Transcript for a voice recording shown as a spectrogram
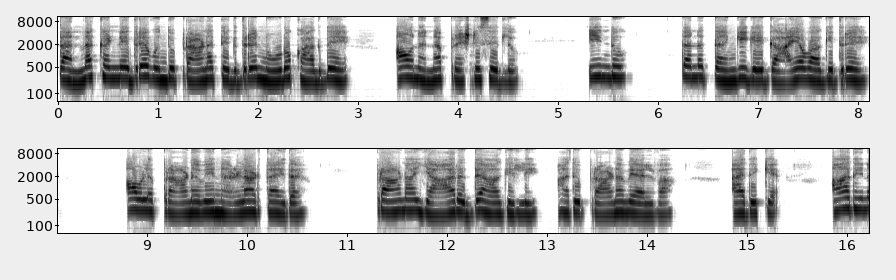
ತನ್ನ ಕಣ್ಣೆದ್ರೆ ಒಂದು ಪ್ರಾಣ ತೆಗೆದ್ರೆ ನೋಡೋಕಾಗ್ದೆ ಅವನನ್ನ ಪ್ರಶ್ನಿಸಿದ್ಲು. ಇಂದು ತನ್ನ ತಂಗಿಗೆ ಗಾಯವಾಗಿದ್ರೆ ಅವಳ ಪ್ರಾಣವೇ ನರಳಾಡ್ತಾ ಇದೆ. ಪ್ರಾಣ ಯಾರದ್ದೇ ಆಗಿರ್ಲಿ, ಅದು ಪ್ರಾಣವೇ ಅಲ್ವಾ? ಅದಕ್ಕೆ ಆ ದಿನ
